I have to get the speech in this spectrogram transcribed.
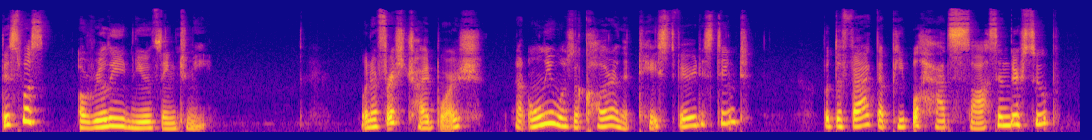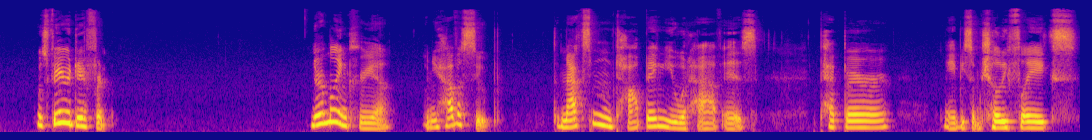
This was a really new thing to me. When I first tried borscht, not only was the color and the taste very distinct, but the fact that people had sauce in their soup was very different. Normally in Korea, when you have a soup, the maximum topping you would have is pepper, maybe some chili flakes,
